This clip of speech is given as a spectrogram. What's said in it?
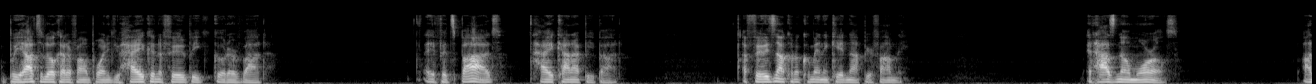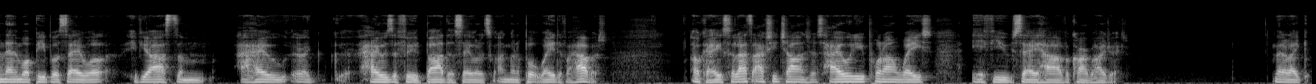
But you have to look at it from a point of view: how can a food be good or bad? If it's bad, how can it be bad? A food's not going to come in and kidnap your family. It has no morals. And then what people say, well, if you ask them how like how is the food bad, they'll say, well, I'm going to put weight if I have it. Okay, so let's actually challenge this. How will you put on weight if you say have a carbohydrate? They're like,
